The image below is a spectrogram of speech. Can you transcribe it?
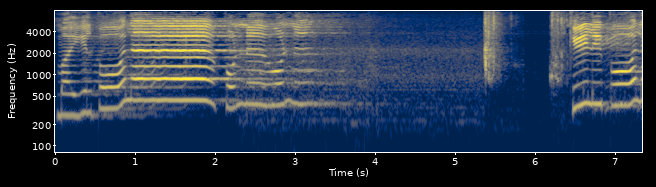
மயில் போல பொண்ணு ஒண்ணு. கிளி போல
